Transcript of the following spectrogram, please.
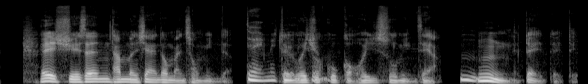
而且学生他们现在都蛮聪明的。对，没错。对，会去 Google 会去说明这样。嗯嗯，对对对。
